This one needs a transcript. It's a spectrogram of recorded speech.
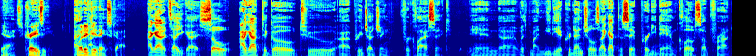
yeah, it's crazy. I- What did you think, Scott? I got to tell you guys. So I got to go to uh, prejudging for Classic, and uh, with my media credentials, I got to sit pretty damn close up front.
